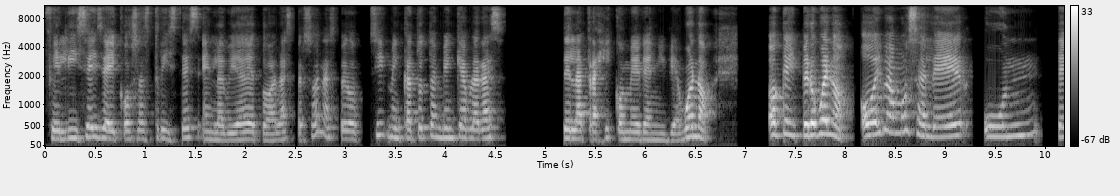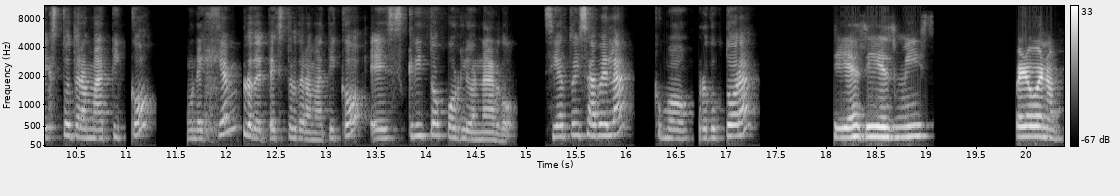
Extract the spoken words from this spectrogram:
felices y hay cosas tristes en la vida de todas las personas. Pero sí, me encantó también que hablaras de la tragicomedia, Nidia. Bueno, ok, pero bueno, hoy vamos a leer un texto dramático, un ejemplo de texto dramático escrito por Leonardo. ¿Cierto, Isabela? Como productora. Sí, así es, Miss. Pero bueno,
